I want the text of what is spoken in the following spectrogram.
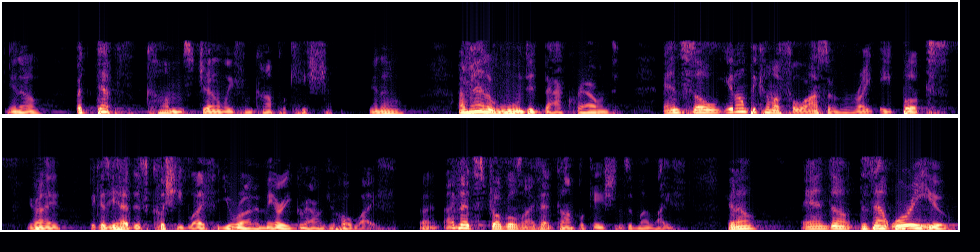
you know, but depth comes generally from complication. You know, I've had a wounded background, and so you don't become a philosopher and write eight books, right? Because you had this cushy life and you were on a merry ground your whole life." Right? I've had struggles, I've had complications in my life, you know? And uh, does that worry you?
